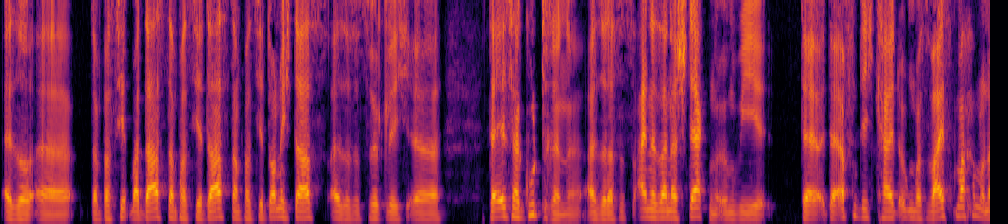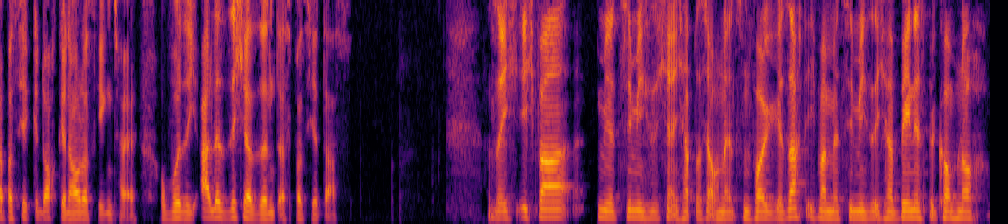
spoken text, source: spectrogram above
Also äh, dann passiert mal das, dann passiert das, dann passiert doch nicht das. Also es ist wirklich, äh, da ist er gut drin. Also das ist eine seiner Stärken, irgendwie der, der Öffentlichkeit irgendwas weiß machen und dann passiert doch genau das Gegenteil. Obwohl sich alle sicher sind, es passiert das. Also ich, ich war mir ziemlich sicher, ich habe das ja auch in der letzten Folge gesagt, ich war mir ziemlich sicher, Benes bekommt noch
